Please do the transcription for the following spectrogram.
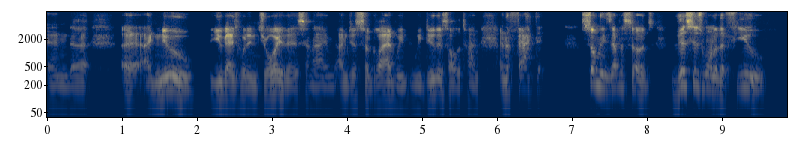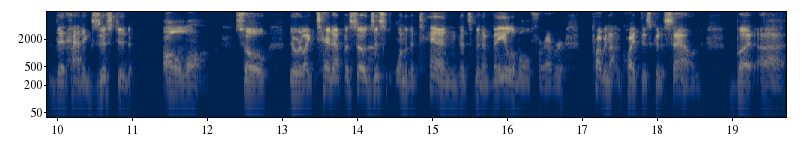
and uh, uh, I knew you guys would enjoy this, and I'm I'm just so glad we we do this all the time. And the fact that so many of these episodes, this is one of the few that had existed all along. So there were like 10 episodes. This is one of the 10 that's been available forever. Probably not in quite this good a sound, but uh,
